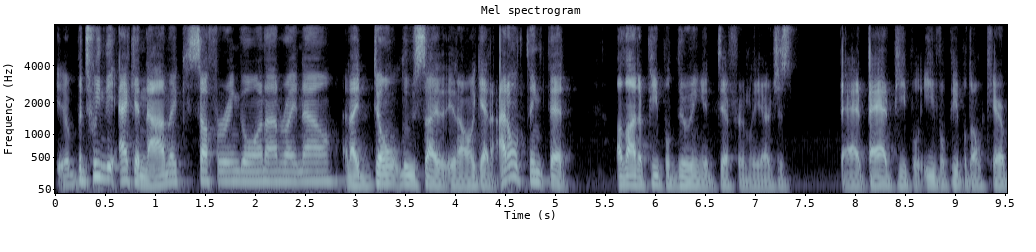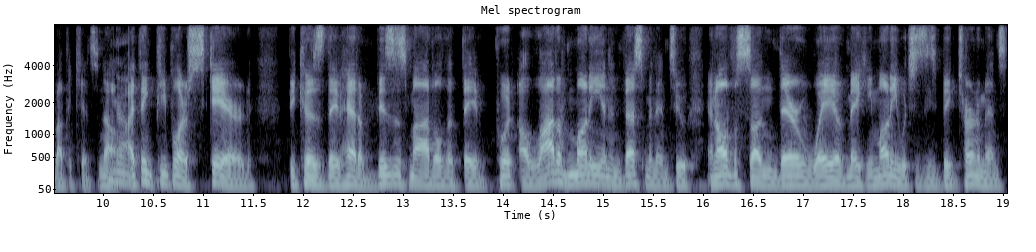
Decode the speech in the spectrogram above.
you know between the economic suffering going on right now, and I don't lose sight. You know, again, I don't think that a lot of people doing it differently are just bad bad people, evil people don't care about the kids. No, No. I think people are scared because they've had a business model that they've put a lot of money and investment into, and all of a sudden their way of making money, which is these big tournaments,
